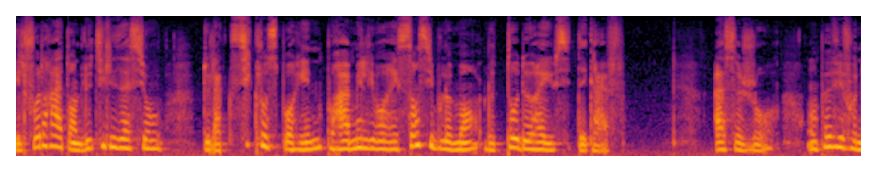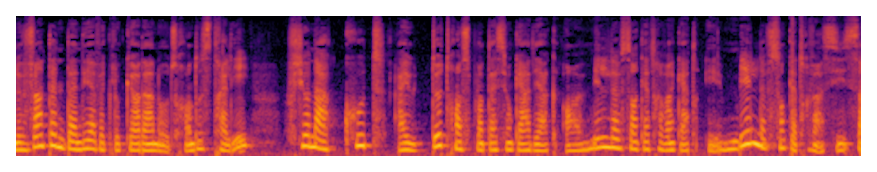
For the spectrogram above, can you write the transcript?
il faudra attendre l'utilisation de la cyclosporine pour améliorer sensiblement le taux de réussite des greffes. À ce jour, on peut vivre une vingtaine d'années avec le cœur d'un autre. En Australie, Fiona Coote a eu deux transplantations cardiaques en 1984 et 1986.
